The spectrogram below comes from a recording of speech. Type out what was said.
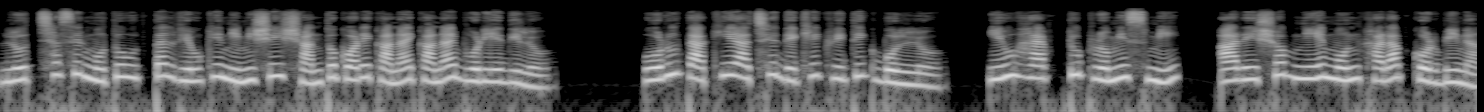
লোচ্ছ্বাসের মতো উত্তাল ঢেউকে নিমিষেই শান্ত করে কানায় কানায় ভরিয়ে দিল। অরু তাকিয়ে আছে দেখে কৃতিক বলল you have to promise me আর এসব নিয়ে মন খারাপ করবি না।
